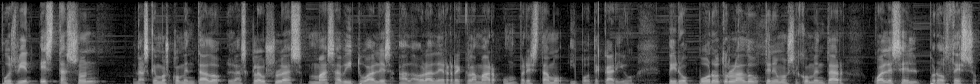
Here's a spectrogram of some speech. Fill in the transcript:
Pues bien, estas son las que hemos comentado, las cláusulas más habituales a la hora de reclamar un préstamo hipotecario. Pero por otro lado, tenemos que comentar cuál es el proceso.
